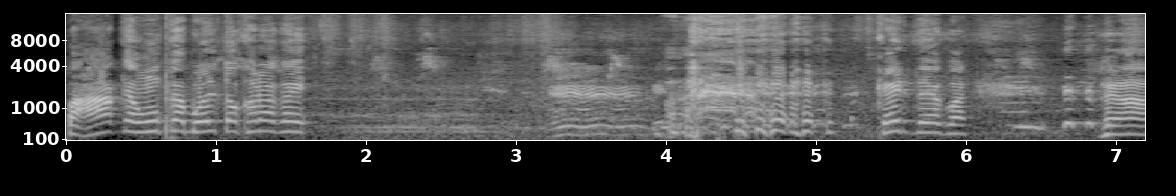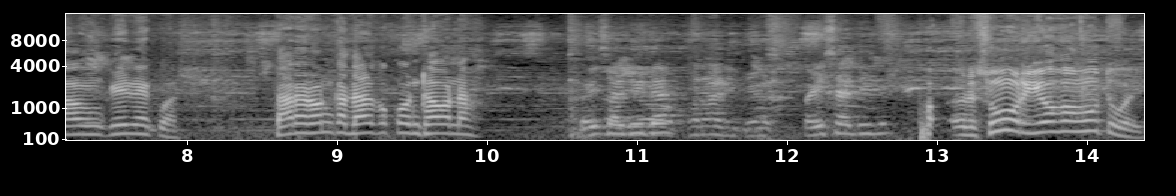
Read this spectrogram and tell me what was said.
પણ હા કે હું કે બોલતો ખરા કઈ? કઈ રીતે એકવાર? હા હું કહી દે એકવાર. તારે રોનકા દાળ પકવાન ખાવાના? પૈસા દીધા? પૈસા દીધા? શું રહ્યો હો હું તું હોય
